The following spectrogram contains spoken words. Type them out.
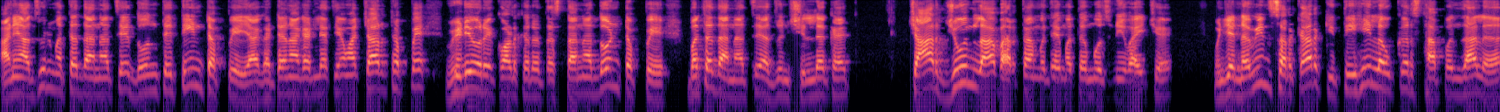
आणि अजून मतदानाचे दोन ते तीन टप्पे या घटना घडल्या तेव्हा चार टप्पे व्हिडिओ रेकॉर्ड करत असताना दोन टप्पे मतदानाचे अजून शिल्लक आहेत. चार जूनला भारतामध्ये मतमोजणी व्हायची आहे. म्हणजे नवीन सरकार कितीही लवकर स्थापन झालं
